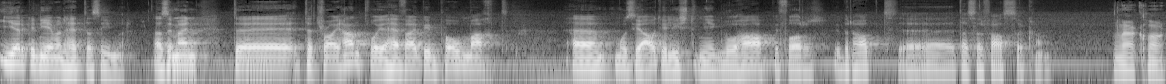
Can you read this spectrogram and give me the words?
irgendjemand hat das immer. Also ich meine, der, der Troy Hunt, der ja Have I Been Pwned macht, ähm, muss ja auch die Listen irgendwo haben, bevor er überhaupt äh, das erfassen kann. Ja, klar.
